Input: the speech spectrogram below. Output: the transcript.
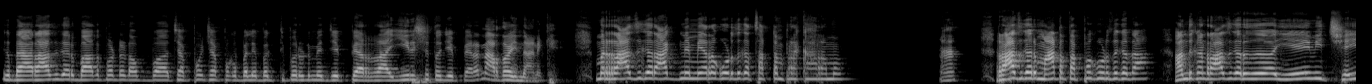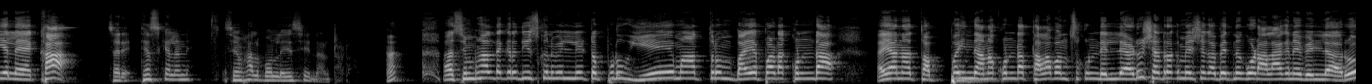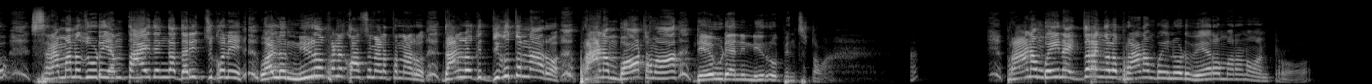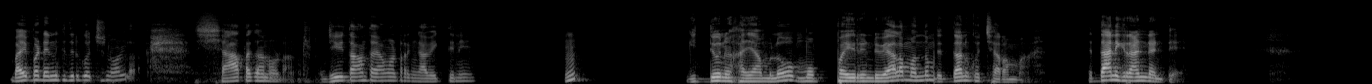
ఇక రాజుగారు బాధపడ్డాడు అబ్బా చెప్ప చెప్పక భలే భక్తిపరుడి మీద చెప్పారా ఈర్ష్యతో చెప్పారని అర్థమైంది దానికి. మరి రాజుగారు ఆజ్ఞ మేరకూడదుగా చట్టం ప్రకారము? రాజుగారు మాట తప్పకూడదు కదా? అందుకని రాజుగారు ఏమి చేయలేక సరే తీసుకెళ్ళండి. సింహాల బొమ్మలో వేసేయండి అంటాడు. ఆ? సింహాల దగ్గర తీసుకుని వెళ్ళేటప్పుడు ఏ మాత్రం భయపడకుండా అయ్యా నా తప్పైంది అనకుండా తల వంచకుండా వెళ్ళాడు. షడ్రక మేషక అభ్యర్థిని కూడా అలాగనే వెళ్ళారు. శ్రమను చూడు ఎంత ఆయుధంగా ధరించుకొని వాళ్ళు నిరూపణ కోసం వెళుతున్నారు. దానిలోకి దిగుతున్నారు. ప్రాణం పోవటమా? దేవుడి అని నిరూపించటమా? ప్రాణం పోయిన ఇద్దరంగంలో ప్రాణం పోయినోడు వీరమరణం అంటారు. భయపడి వెనక్కి తిరిగి వచ్చిన వాళ్ళు శాతగానోడు అంటారు జీవితాంతం ఏమంటారు ఇంకా ఆ వ్యక్తిని? గిద్యోని హయాంలో ముప్పై రెండు వేల మంది యుద్ధానికి వచ్చారమ్మా యుద్ధానికి రండి అంటే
